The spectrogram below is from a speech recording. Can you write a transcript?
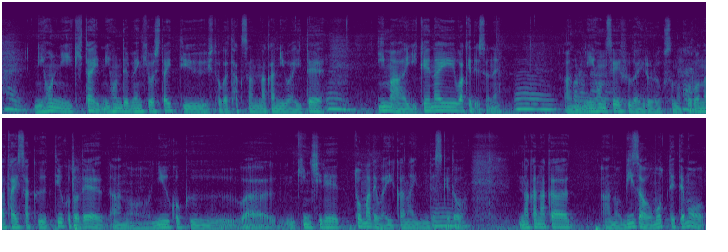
はい、日本に行きたい日本で勉強したいっていう人がたくさん中にはいて、うん、今行けないわけですよね。うんあの日本政府がいろいろそのコロナ対策っていうことで、はい、あの入国は禁止令とまではいかないんですけど、うん、なかなかあのビザを持ってても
